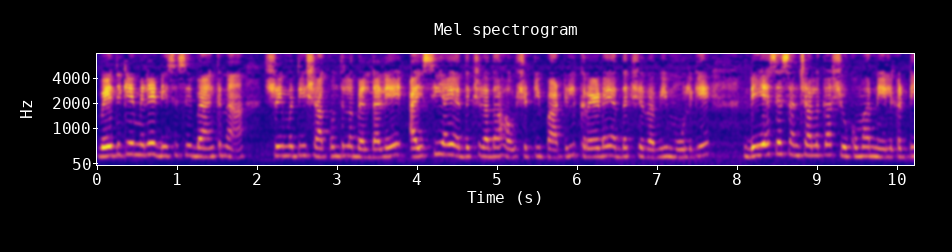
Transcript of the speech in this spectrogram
ವೇದಿಕೆ ಮೇಲೆ ಡಿಸಿಸಿ ಬ್ಯಾಂಕ್ನ ಶ್ರೀಮತಿ ಶಾಕುಂತಲಾ ಬೆಲ್ದಾಳೆ ಐಸಿಐ ಅಧ್ಯಕ್ಷರಾದ ಹೌಶೆಟ್ಟಿ ಪಾಟೀಲ್ ಕ್ರೇಡೈ ಅಧ್ಯಕ್ಷ ರವಿ ಮೂಲಿಗೆ ಡಿಎಸ್ಎಸ್ ಸಂಚಾಲಕ ಶಿವಕುಮಾರ್ ನೀಲಕಟ್ಟಿ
